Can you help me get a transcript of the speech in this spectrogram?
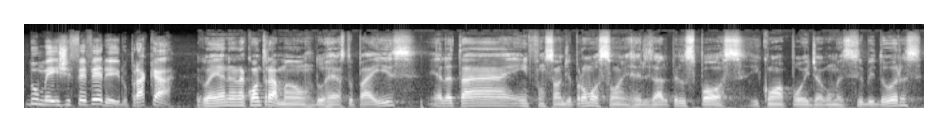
do mês de fevereiro para cá. Goiânia, na contramão do resto do país, ela está em função de promoções realizadas pelos POS e com o apoio de algumas distribuidoras,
